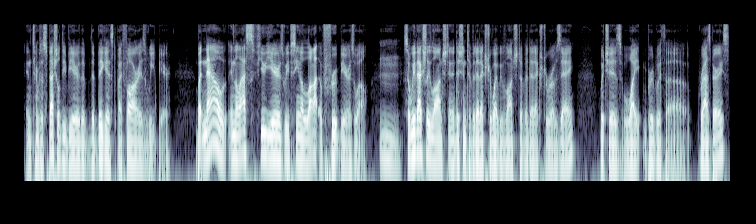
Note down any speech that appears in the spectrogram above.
in terms of specialty beer, the, the biggest by far is wheat beer. But now, in the last few years, we've seen a lot of fruit beer as well. Mm. So we've actually launched, in addition to Vedett Extra White, we've launched a Vedett Extra Rosé, which is white brewed with uh, raspberries.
